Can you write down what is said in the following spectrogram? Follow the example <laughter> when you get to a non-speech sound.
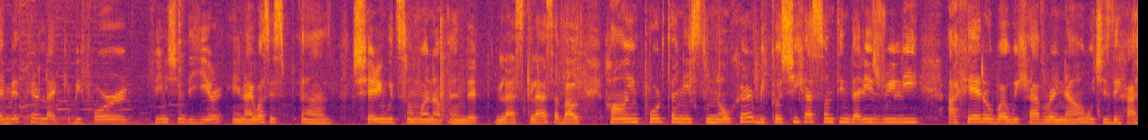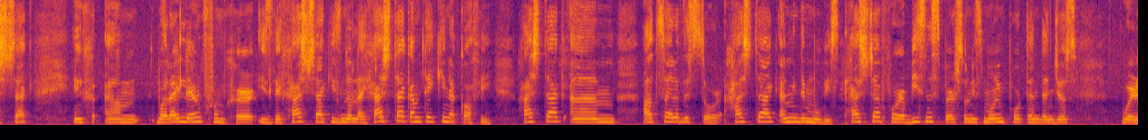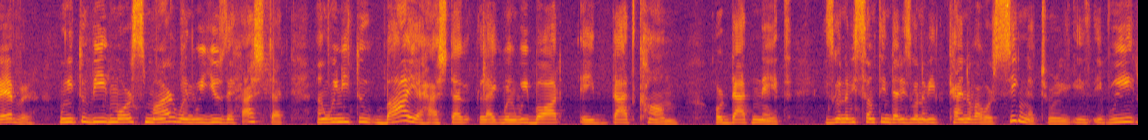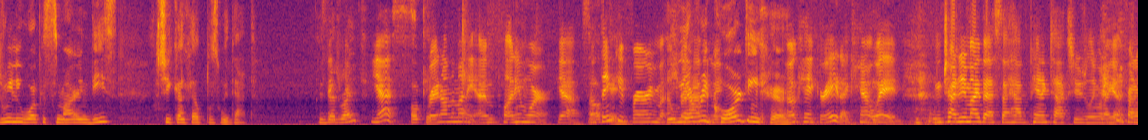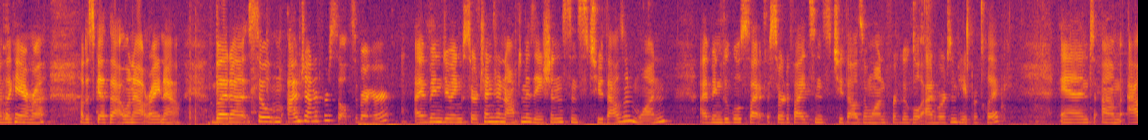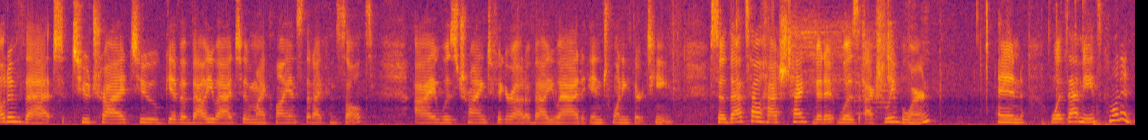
I met her like before finishing the year, and I was uh, sharing with someone in the last class about how important it is to know her because she has something that is really ahead of what we have right now, which is the hashtag. And um, what I learned from her is the hashtag is not like hashtag I'm taking a coffee, hashtag I'm outside of the store, hashtag I'm in the movies. Hashtag for a business person is more important than just wherever. We need to be more smart when we use the hashtag, and we need to buy a hashtag like when we bought a .com or .net. It's going to be something that is going to be kind of our signature. If we really work smart in this, she can help us with that. Is that right? Yes. Okay. Right on the money, and plenty more. Yeah. So Okay. thank you very much. And we are having me. recording her. Okay, great. I can't wait. I'm trying to do my best. I have panic attacks usually when I get in front of the camera. I'll just get that one out right now. But uh, so I'm Jennifer Salzberger. I've been doing search engine optimization since 2001. I've been Google certified since 2001 for Google AdWords and pay per click. And um, out of that, to try to give a value add to my clients that I consult, I was trying to figure out a value add in 2013. So that's how hashtag Vidit was actually born. And what that means, come on in.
